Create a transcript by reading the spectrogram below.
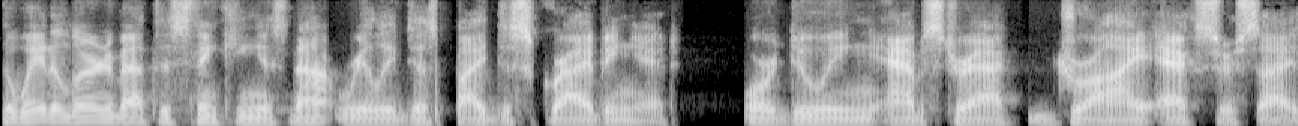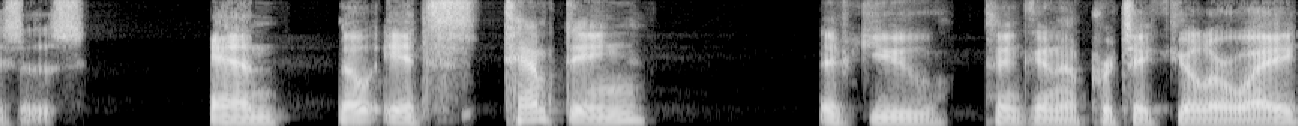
the way to learn about this thinking is not really just by describing it or doing abstract, dry exercises. And though it's tempting, if you think in a particular way,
